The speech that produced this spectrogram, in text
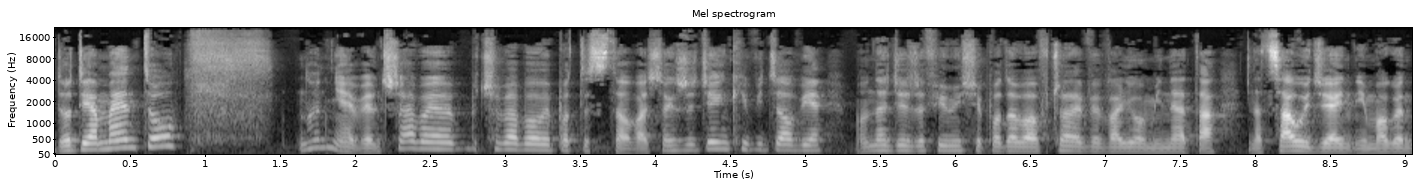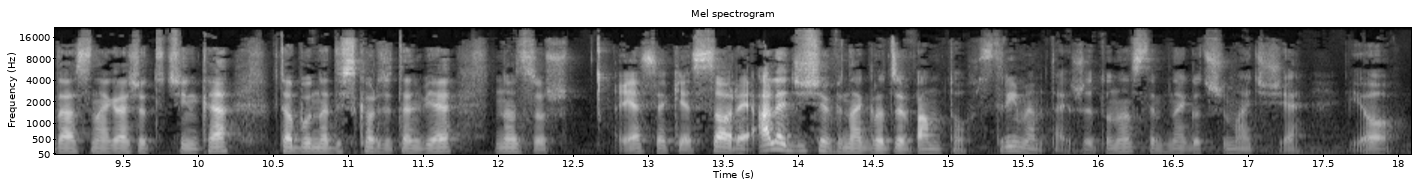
Do diamentu? No nie wiem, trzeba, by, trzeba byłoby potestować. Także dzięki widzowie. Mam nadzieję, że film mi się podobał. Wczoraj wywaliło mi neta na cały dzień. Nie mogłem teraz nagrać odcinka. Kto był na Discordzie, ten wie. No cóż, jest jak jest, sorry. Ale dzisiaj wynagrodzę wam to streamem. Także do następnego. Trzymajcie się. Jo.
